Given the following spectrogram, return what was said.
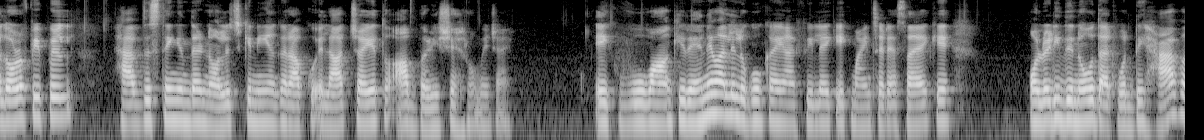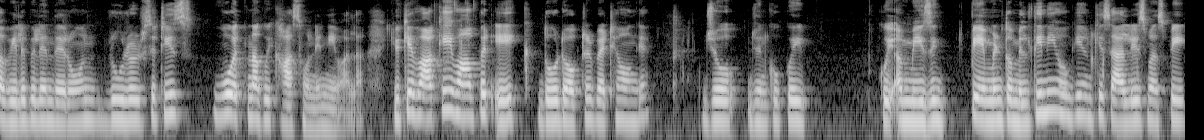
a lot of people have this thing in their knowledge کہ نہیں اگر آپ کو علاج چاہیے تو آپ بڑے شہروں میں جائیں ایک وہ وہاں کے رہنے والے لوگوں کا آئی فیل لائک ایک مائنڈ سیٹ ایسا ہے کہ already they know that what they have available in their own rural cities وہ اتنا کوئی خاص ہونے نہیں والا کیونکہ واقعی وہاں پر ایک دو ڈاکٹر بیٹھے ہوں گے جو جن کو کوئی کوئی امیزنگ پیمنٹ تو ملتی نہیں ہوگی ان کی سیلریز مس بھی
